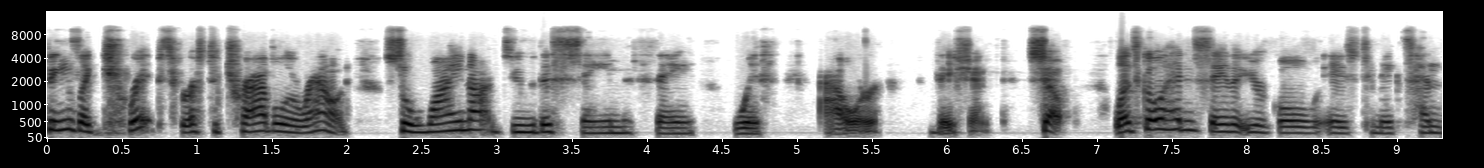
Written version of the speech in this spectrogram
things like trips for us to travel around. So why not do the same thing with our vision. So let's go ahead and say that your goal is to make $10,000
